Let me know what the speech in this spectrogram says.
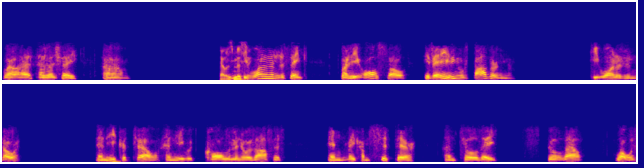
well, as I say, um, that was missing. He wanted them to think, but he also, if anything was bothering them, he wanted to know it. And he could tell, and he would call them into his office and make them sit there until they spilled out what was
